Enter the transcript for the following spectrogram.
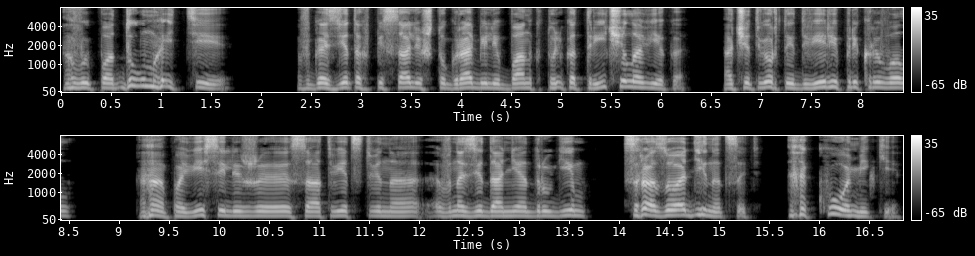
Вы подумайте. В газетах писали, что грабили банк только три человека, а четвертый двери прикрывал. А повесили же, соответственно, в назидание другим сразу одиннадцать. Комики,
